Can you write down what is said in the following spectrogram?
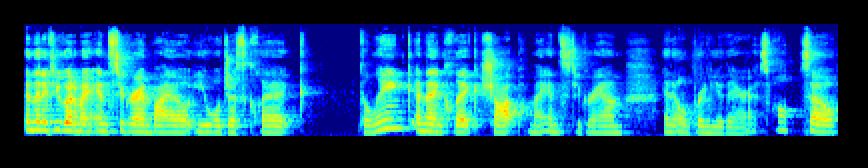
And then if you go to my Instagram bio, you will just click the link and then click shop my Instagram and it will bring you there as well. So,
